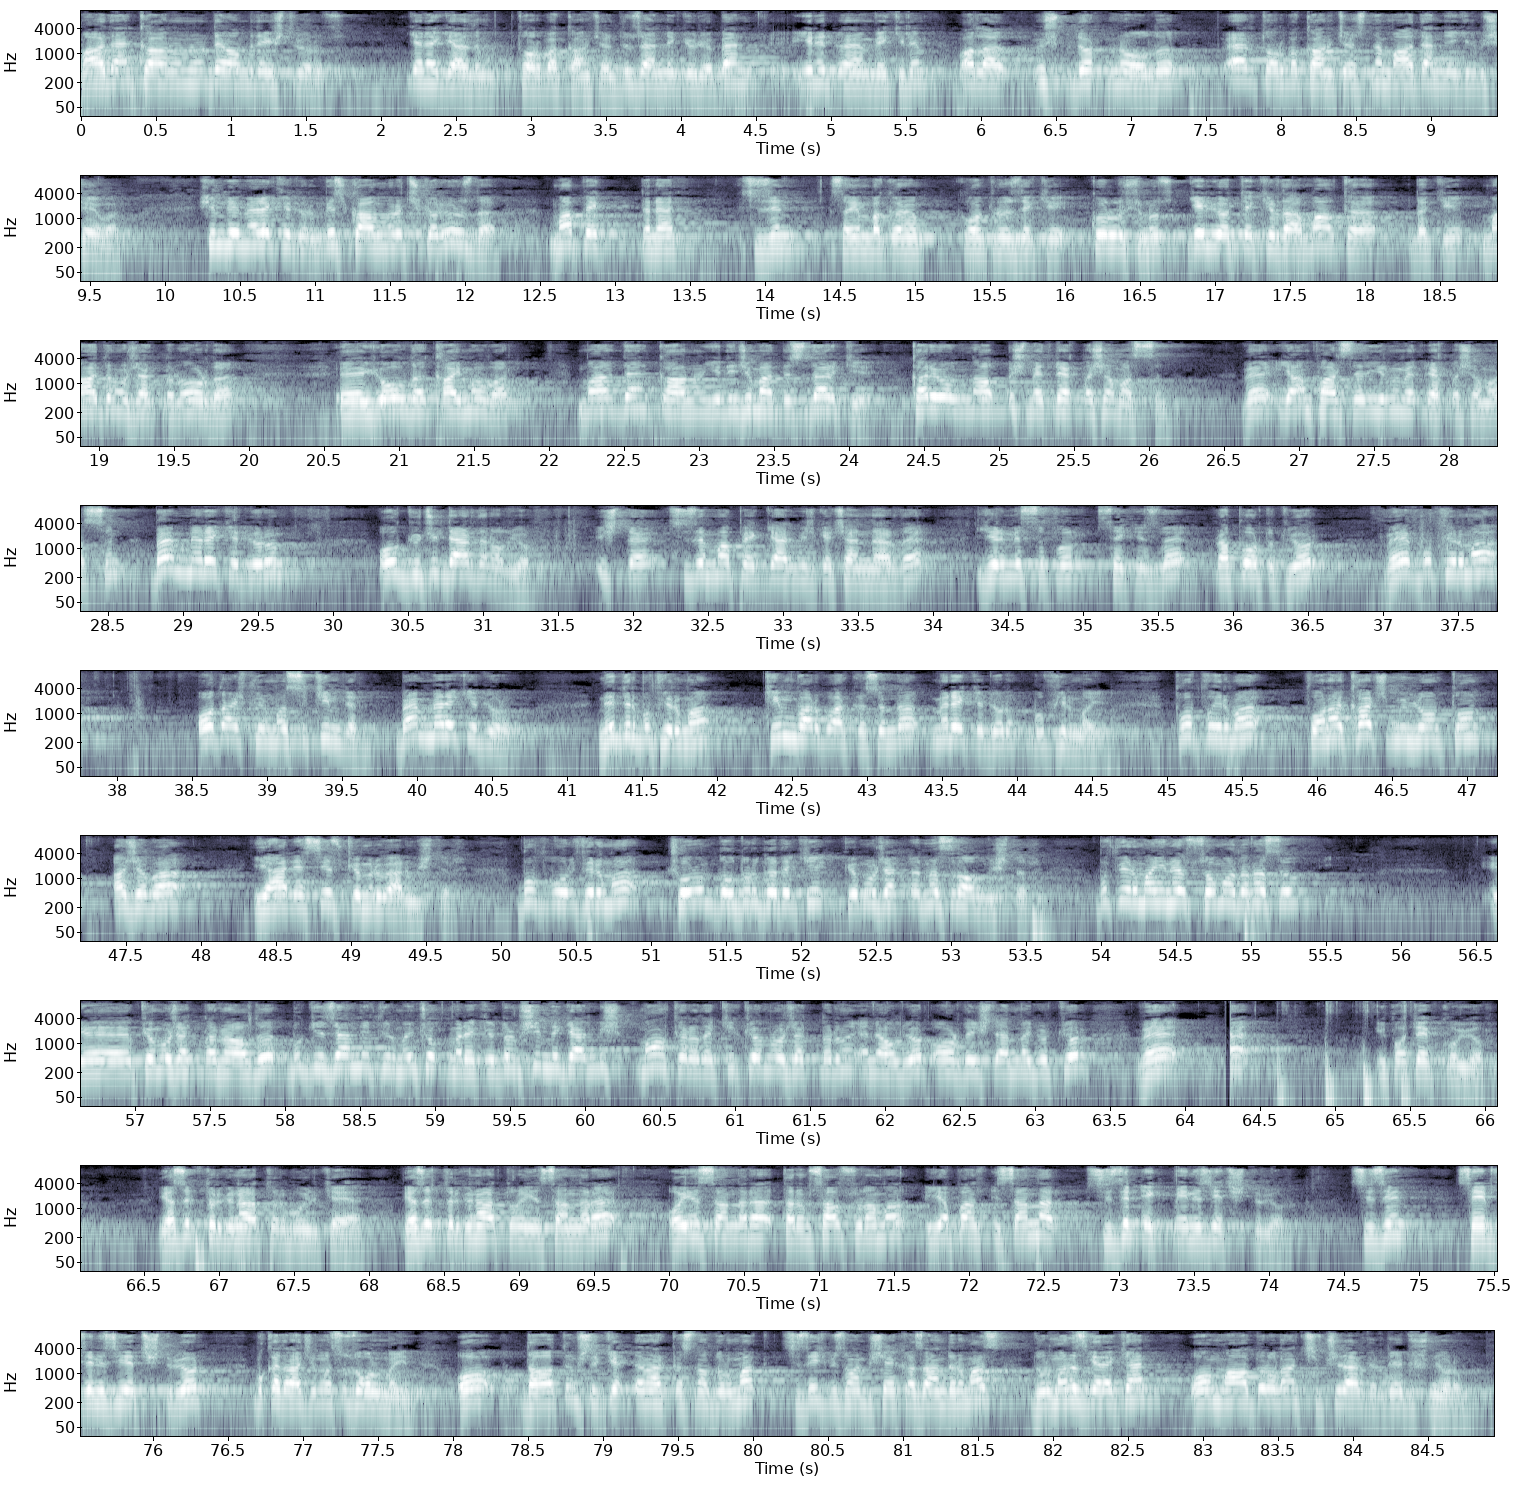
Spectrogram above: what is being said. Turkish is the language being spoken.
Maden kanununu devamlı değiştiriyoruz. Gene geldim torba kanununa düzenli geliyor. Ben yeni dönem vekilim. Valla 3-4 bin oldu. Her torba kanun içerisinde madenle ilgili bir şey var. Şimdi merak ediyorum biz kanunları çıkarıyoruz da MAPEK denen sizin Sayın Bakanım kontrolünüzdeki kuruluşunuz geliyor Tekirdağ Malkara'daki maden ocaklarının orada e, yolda kayma var. Maden kanunun 7. maddesi der ki karayoluna 60 metre yaklaşamazsın ve yan parsele 20 metre yaklaşamazsın. Ben merak ediyorum o gücü nereden alıyor? İşte size MAPEK gelmiş geçenlerde 20.08'de rapor tutuyor ve bu firma ODAŞ firması kimdir? Ben merak ediyorum. Nedir bu firma? Kim var bu arkasında? Merak ediyorum bu firmayı. Bu firma fona kaç milyon ton acaba ihalesiz kömür vermiştir? Bu firma Çorum Dodurga'daki kömür ocakları nasıl almıştır? Bu firma yine Soma'da nasıl e, kömür ocaklarını aldı. Bu gizemli firmayı çok merak ediyorum. Şimdi gelmiş Malkara'daki kömür ocaklarını ele alıyor. Orada işlemler götürüyor ve ipotek koyuyor. Yazıktır günahtır bu ülkeye. Yazıktır günahtır insanlara. O insanlara tarımsal sulama yapan insanlar sizin ekmeğinizi yetiştiriyor. Sizin sebzenizi yetiştiriyor. Bu kadar acımasız olmayın. O dağıtım şirketlerinin arkasında durmak size hiçbir zaman bir şey kazandırmaz. Durmanız gereken o mağdur olan çiftçilerdir diye düşünüyorum.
